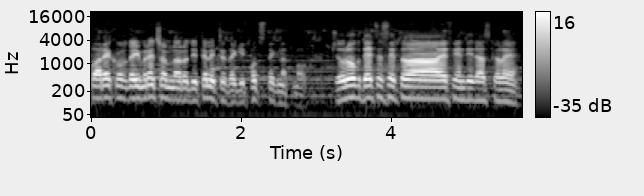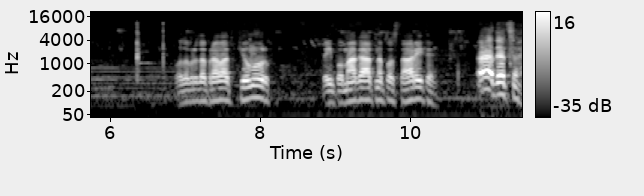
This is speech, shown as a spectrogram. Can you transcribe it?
па реков да им речам на родителите да ги подстегнат малку. Чурук дете се тоа ефенди Даскале. Подобро да прават кјумур, да им помагаат на постарите. Е, деца.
